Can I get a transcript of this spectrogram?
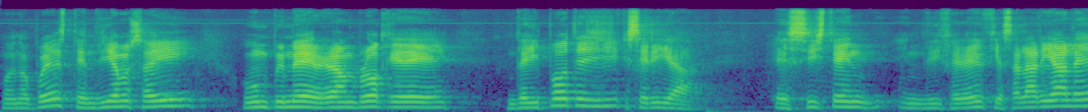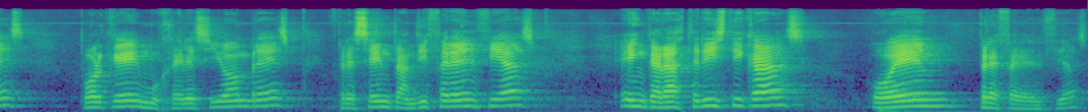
Bueno, pues tendríamos ahí un primer gran bloque de, hipótesis que sería existen diferencias salariales porque mujeres y hombres presentan diferencias en características o en preferencias.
